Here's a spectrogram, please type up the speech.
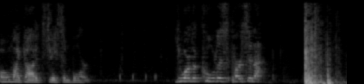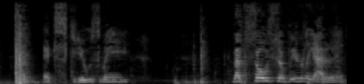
Oh my god, it's Jason Bourne. You are the coolest person I... Excuse me? That's so severely edited.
